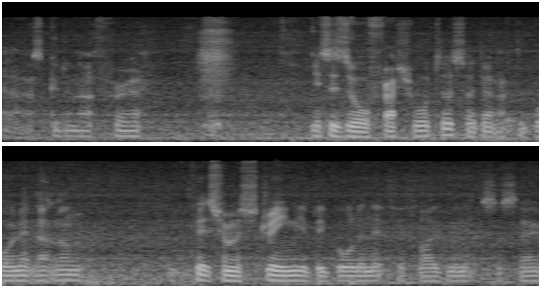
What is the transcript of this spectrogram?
That's good enough for. A... This is all fresh water, so I don't have to boil it that long. If it's from a stream, you'd be boiling it for five minutes or so.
